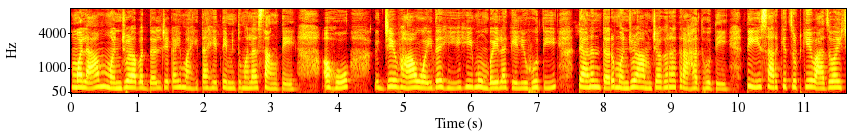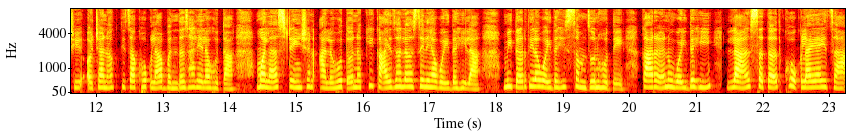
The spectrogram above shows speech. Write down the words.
मला मंजुळाबद्दल जे काही माहीत आहे ते मी तुम्हाला सांगते. अहो जेव्हा वैदही ही मुंबईला गेली होती त्यानंतर मंजुळा आमच्या घरात राहत होती. ती सारखी चुटकी वाजवायची अचानक तिचा खोकला बंद झालेला होता. मलाच टेन्शन आलं होतं. नक्की काय झालं असेल ह्या वैदहीला? मी तर तिला वैदही समजून होते. कारण वैदहीला सतत खोकला यायचा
